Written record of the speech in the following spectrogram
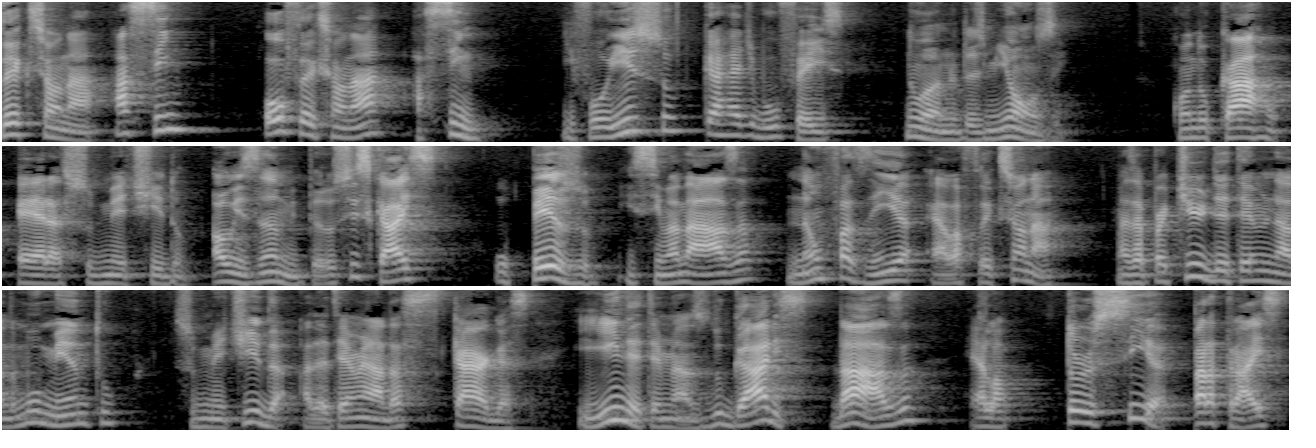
flexionar assim ou flexionar assim. E foi isso que a Red Bull fez no ano 2011. Quando o carro era submetido ao exame pelos fiscais, o peso em cima da asa não fazia ela flexionar mas a partir de determinado momento, submetida a determinadas cargas e em determinados lugares da asa, ela torcia para trás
